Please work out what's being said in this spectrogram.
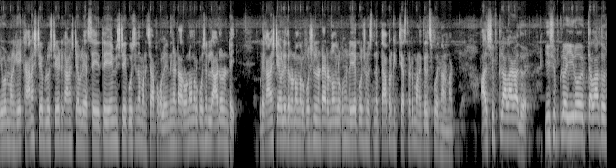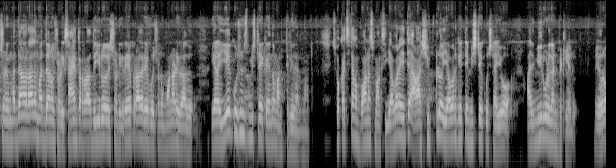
ఇప్పుడు మనకి ఏ కానిస్టేబుల్ స్టేట్ కానిస్టేబుల్ ఎస్ఐ అయితే ఏ మిస్టేక్ వచ్చిందో మనం చెప్పకూడదు. ఎందుకంటే ఆ రెండు వందల క్వశ్చన్లు ఆర్డర్ ఉంటాయి. ఇప్పుడు కానిస్టేబుల్ అయితే రెండు వందల క్వశ్చన్లు ఉంటాయి రెండు వందల క్వశ్చన్లు ఏ క్వశ్చన్ వస్తుందో పేపర్కి ఇచ్చేస్తాడు మనకు తెలిసిపోతుంది అనమాట ఆ షిఫ్ట్లో అలా కాదు. ఈ షిఫ్ట్లో ఈ రోజు తెల్లారితో వచ్చినోడికి మధ్యాహ్నం రాదు మధ్యాహ్నం వచ్చినోడికి సాయంత్రం రాదు ఈ రోజు వచ్చినోడికి రేపు రాదు రేపు వచ్చినోడికి మొన్నటికి రాదు. ఇలా ఏ క్వశ్చన్స్ మిస్టేక్ అయిందో మనకు తెలియదు అనమాట సో ఖచ్చితంగా బోనస్ మార్క్స్ ఎవరైతే ఆ షిఫ్ట్లో ఎవరికైతే మిస్టేక్ వచ్చినాయో అది మీరు కూడా కనిపెట్టలేరు. ఎవరో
